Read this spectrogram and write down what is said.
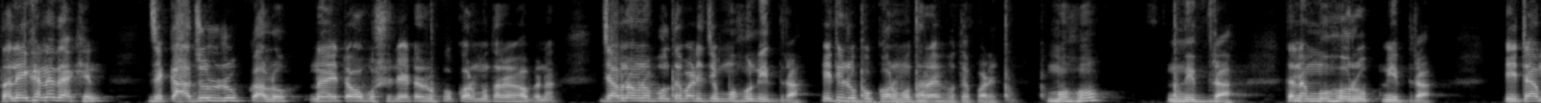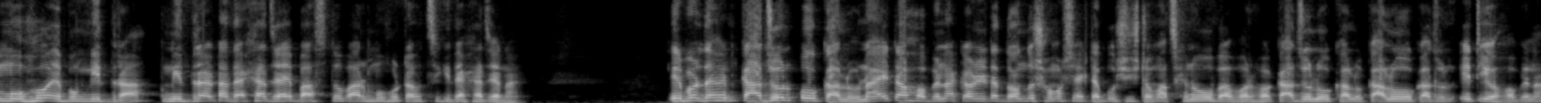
তাহলে এখানে দেখেন যে কাজল রূপ কালো, না, এটা অবশ্যই না, এটা রূপক কর্মধারায় হবে না। যেমন আমরা বলতে পারি যে মোহ নিদ্রা এটি রূপক কর্মধারায় হতে পারে। মোহ নিদ্রা তাই না? মোহরূপ নিদ্রা। এটা মোহ এবং নিদ্রা, নিদ্রাটা দেখা যায় বাস্তব আর মোহটা হচ্ছে কি দেখা যায় না। এরপর দেখেন, কাজল ও কালো। না, এটা হবে না, কারণ এটা দ্বন্দ্ব সমস্যা একটা বৈশিষ্ট্য, মাঝখানে ও ব্যবহার হয়। কাজল ও কালো কালো ও কাজল, এটিও হবে না।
